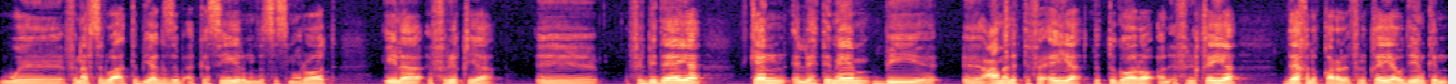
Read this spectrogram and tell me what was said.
وفي نفس الوقت بيجذب الكثير من الاستثمارات إلى إفريقيا. آه، في البداية كان الاهتمام بعمل اتفاقية للتجارة الإفريقية داخل القارة الإفريقية ودي يمكن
